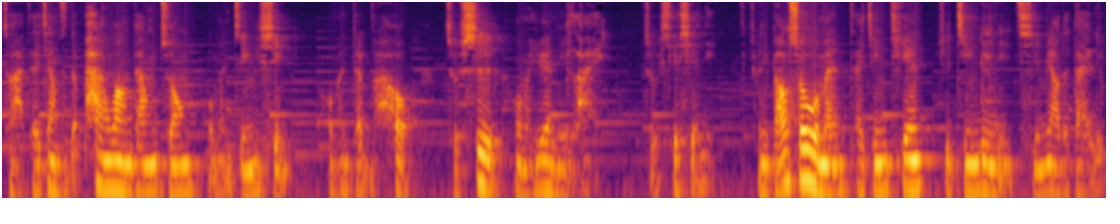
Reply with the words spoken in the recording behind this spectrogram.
是吧？在这样子的盼望当中，我们警醒，我们等候，主是，我们愿你来，主，谢谢你，求你保守我们在今天去经历你奇妙的带领，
